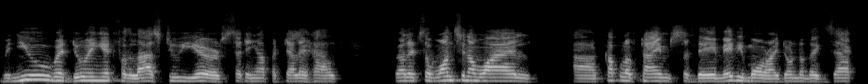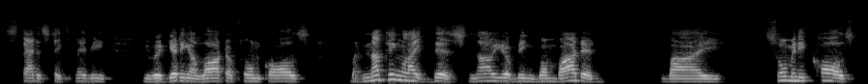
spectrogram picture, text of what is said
When you were doing it for the last two years, setting up a telehealth, well, it's a once in a while, a uh, couple of times a day, maybe more. I don't know the exact statistics. Maybe you were getting a lot of phone calls but nothing like this. Now you're being bombarded by so many calls.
